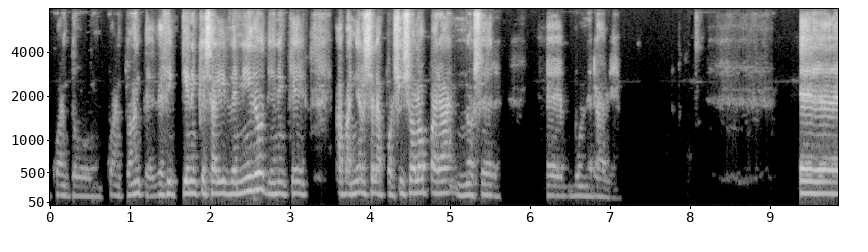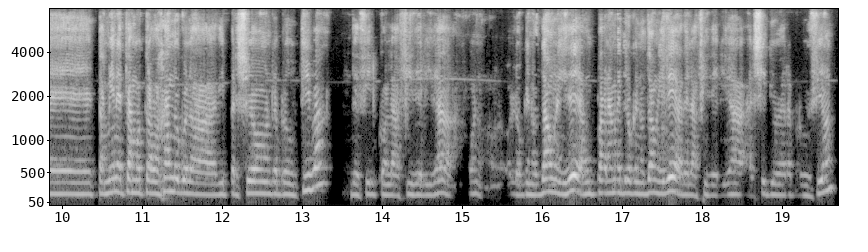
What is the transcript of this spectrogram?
cuanto, cuanto, antes. Es decir, tienen que salir del nido, tienen que apañárselas por sí solos para no ser eh, vulnerables. Eh, también estamos trabajando con la dispersión reproductiva, es decir, con la fidelidad, bueno, lo que nos da una idea, un parámetro que nos da una idea de la fidelidad al sitio de reproducción.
